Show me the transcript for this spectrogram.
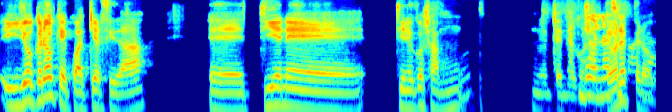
Y yo creo que cualquier ciudad eh, tiene, tiene cosas, tendrá cosas peores, pero,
